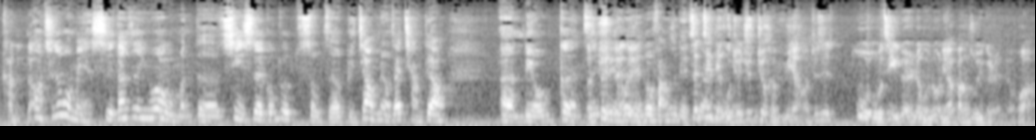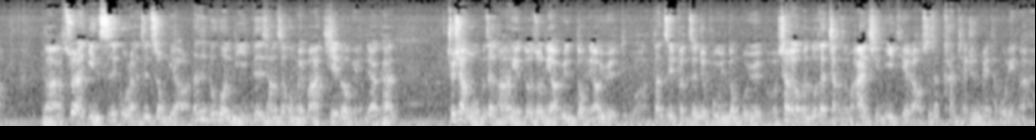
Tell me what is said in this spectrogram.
看得到。哦，其实我们也是，但是因为我们的心理师的工作守则比较没有在强调，呃，留个人资讯或联络方式给。这这点我觉得就就很妙，就是我我自己个人认为，如果你要帮助一个人的话。那虽然隐私固然是重要，但是如果你日常生活没办法揭露给人家看，就像我们这个行业，很多人说你要运动，你要阅读啊，但自己本身就不运动不阅读，像有很多在讲什么爱情议题的老师，他看起来就是没谈过恋爱啊，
